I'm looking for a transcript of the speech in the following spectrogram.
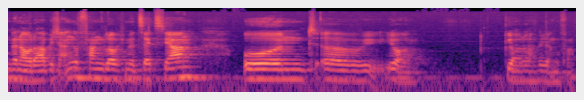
genau, da habe ich angefangen, glaube ich, mit sechs Jahren und äh, ja, ja, da habe ich angefangen.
